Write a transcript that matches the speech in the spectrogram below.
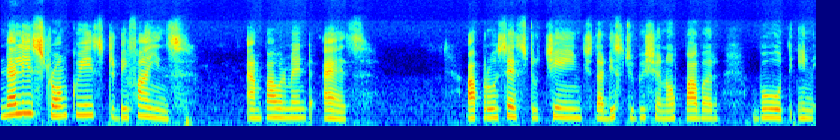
Nelly Stromquist defines empowerment as a process to change the distribution of power both in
